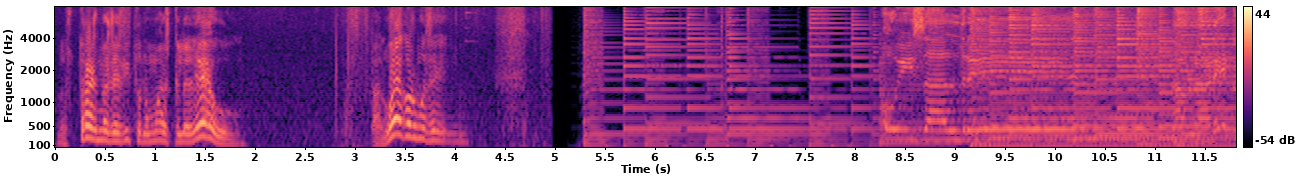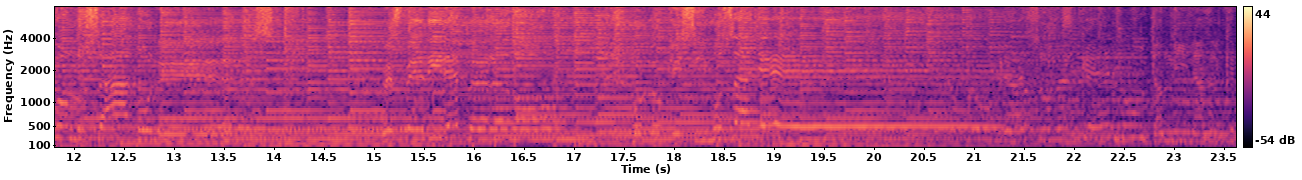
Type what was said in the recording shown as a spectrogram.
Los tres mesecitos nomás que le debo. Hasta luego, merced. Hoy saldré, hablaré con los árboles, les pediré perdón hicimos ayer. Progreso del que contamina, del que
